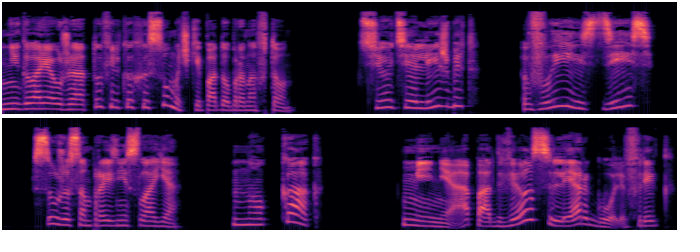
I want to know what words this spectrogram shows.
не говоря уже о туфельках и сумочке, подобранных в тон. «Тетя Лишбет, вы здесь?» — с ужасом произнесла я. «Но как?» «Меня подвез Лер Гульфрик.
